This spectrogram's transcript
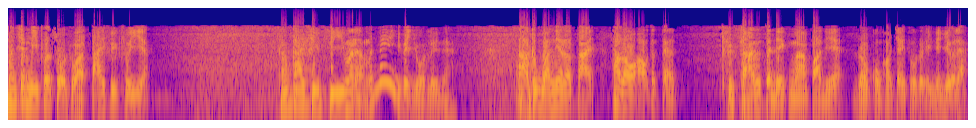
มันจะมีประโยชน์ว่าตายฟรีๆอะเราตายฟรีๆมันอะ มันไม่มีประโยชน์เลยเนี่ย อ่า ทุกวันนี้เราตาย ถ้าเราเอาตั้งแต่ศึกษาตั้งแต่เด็กมาป่านนี้เราคงเข้าใจตัวเราเองได้เยอะแล้ว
